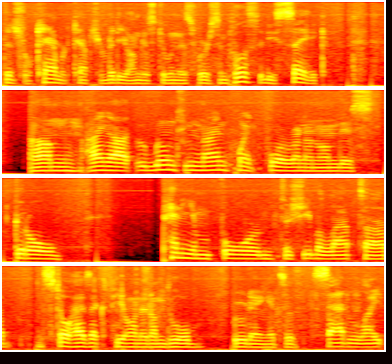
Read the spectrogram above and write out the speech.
digital camera to capture video. I'm just doing this for simplicity's sake. Um, I got Ubuntu 9.4 running on this good old Pentium 4 Toshiba laptop. It still has XP on it. I'm dual booting. It's a satellite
